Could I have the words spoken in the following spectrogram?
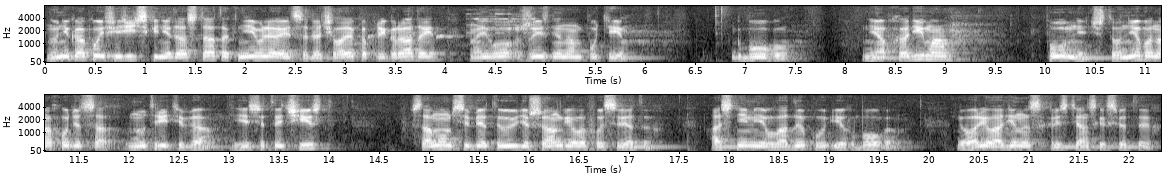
Но никакой физический недостаток не является для человека преградой на его жизненном пути к Богу. Необходимо помнить, что небо находится внутри тебя. Если ты чист, в самом себе ты увидишь ангелов и светах, а с ними и владыку их Бога, говорил один из христианских святых.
